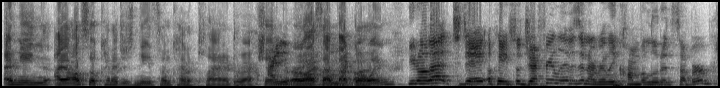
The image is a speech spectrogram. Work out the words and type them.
I mean I also kind of just need some kind of plan or direction, or else I'm oh not going. You know that today? Okay, so Jeffrey lives in a really convoluted suburb.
